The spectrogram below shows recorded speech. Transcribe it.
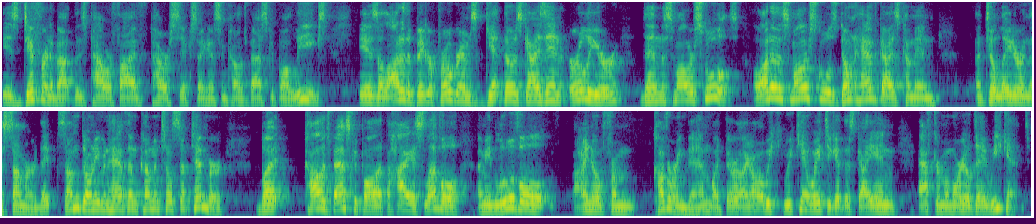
is different about these power five power six i guess in college basketball leagues is a lot of the bigger programs get those guys in earlier than the smaller schools. A lot of the smaller schools don't have guys come in until later in the summer. They some don't even have them come until september. But college basketball at the highest level i mean louisville i know from covering them like they're like oh we, we can't wait to get this guy in after memorial day weekend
